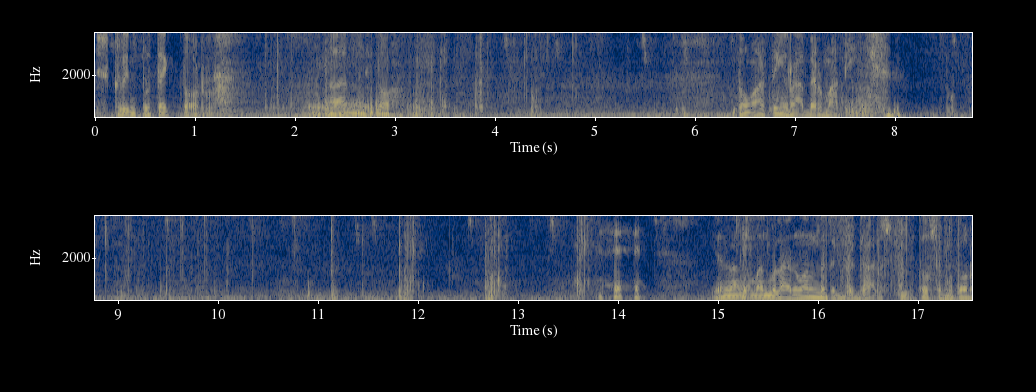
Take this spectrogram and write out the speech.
screen protector. At ito itong ating rubber matting. Yan lang naman wala naman nadagdag halos dito sa motor.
